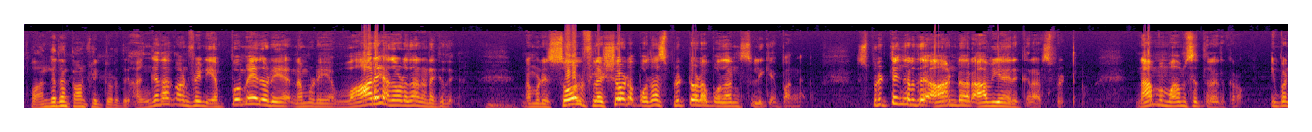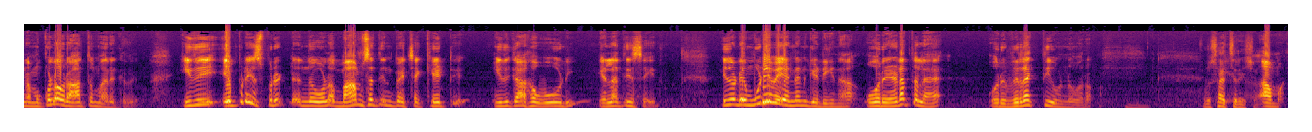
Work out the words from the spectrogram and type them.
இப்போ அங்கே தான் கான்ஃப்ளிக்ட் வருது. அங்கே தான் கான்ஃபிடென்ட் எப்போவுமே இதோடைய நம்முடைய வாரே அதோட தான் நடக்குது நம்முடைய சோல் ஃப்ளஷோட போதா ஸ்பிரிட்டோட போதான்னு சொல்லி கேட்பாங்க. ஸ்பிரிட்டுங்கிறது ஆண்டவர் ஆவியாக இருக்கிறார் ஸ்பிரிட். நாம் மாம்சத்தில் இருக்கிறோம். இப்போ நமக்குள்ள ஒரு ஆத்மா இருக்குது. இது எப்படி ஸ்பிரிட் இந்த உல மாம்சத்தின் பேச்சை கேட்டு இதுக்காக ஓடி எல்லாத்தையும் செய்யுது. இதோடைய முடிவு என்னன்னு கேட்டிங்கன்னா ஒரு இடத்துல ஒரு விரக்தி ஒன்று வரும். ஆமாம்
